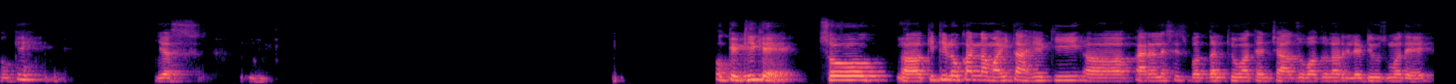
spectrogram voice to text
Okay. Yes. Okay yes okay ठीक आहे सो uh, किती लोकांना माहीत आहे की uh, पॅरालिसिसबद्दल किंवा त्यांच्या आजूबाजूला रिलेटिव्हमध्ये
